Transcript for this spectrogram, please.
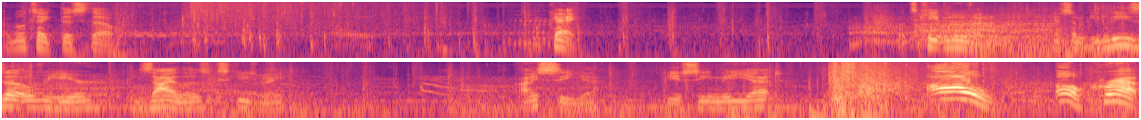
I will take this though. Okay. Let's keep moving. Got some Eliza over here. Xylas, excuse me. I see ya. Do you see me yet? Oh! Oh, crap!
